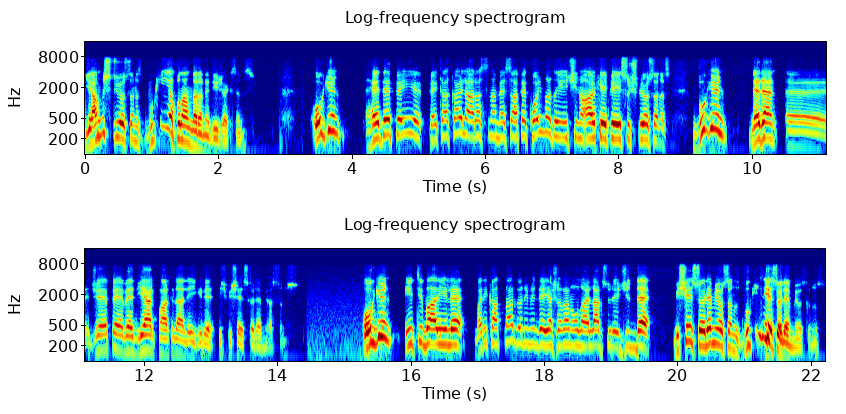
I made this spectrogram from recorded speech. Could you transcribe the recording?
yanlış diyorsanız bugün yapılanlara ne diyeceksiniz? O gün HDP'yi PKK ile arasına mesafe koymadığı için AKP'yi suçluyorsanız bugün neden e, CHP ve diğer partilerle ilgili hiçbir şey söylemiyorsunuz? O gün itibariyle barikatlar döneminde yaşanan olaylar sürecinde bir şey söylemiyorsanız bugün niye söylemiyorsunuz?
